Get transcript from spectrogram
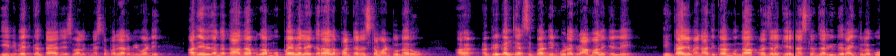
ఈ నివేదికలు తయారు చేసి వాళ్ళకి నష్టపరిహారం ఇవ్వండి. అదేవిధంగా దాదాపుగా ముప్పై వేల ఎకరాల పంట నష్టం అంటున్నారు. అగ్రికల్చర్ సిబ్బందిని కూడా గ్రామాలకు వెళ్ళి ఇంకా ఏమైనా అధికంగా ఉందా? ప్రజలకు ఏ నష్టం జరిగింది? రైతులకు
